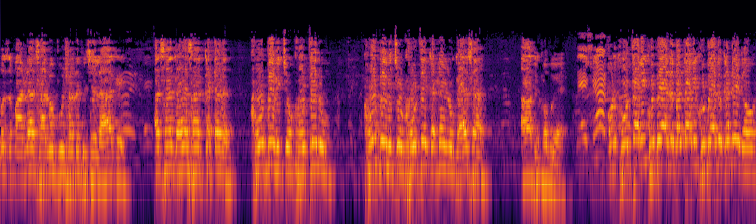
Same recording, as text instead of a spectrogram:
وہ زمانہ سانو پوچھل کے پیچھے لا کے اصا گئے سا کٹن کھوبے وچوں کھوتے نو کھوبے وچوں کھوتے کڈن نو گئے سا آپ ہی کھوب گئے۔ ہوں کھوتا بھی کھبیا بندہ بھی کھبیا تو کڈے کون؟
